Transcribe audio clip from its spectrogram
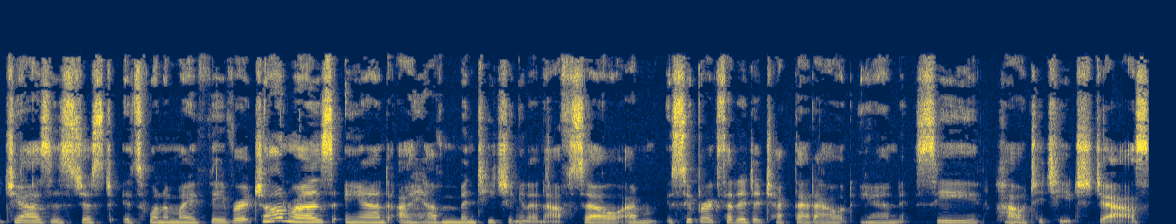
jazz is just, it's one of my favorite genres, and I haven't been teaching it enough. So I'm super excited to check that out and see how to teach jazz.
